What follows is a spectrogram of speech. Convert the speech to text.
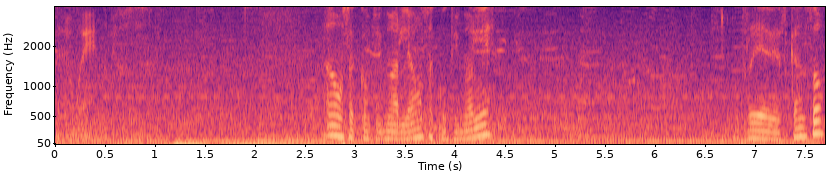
Pero bueno, amigos. Vamos a continuarle, vamos a continuarle. Otro día de descanso.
